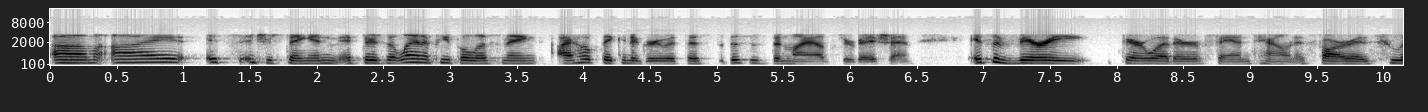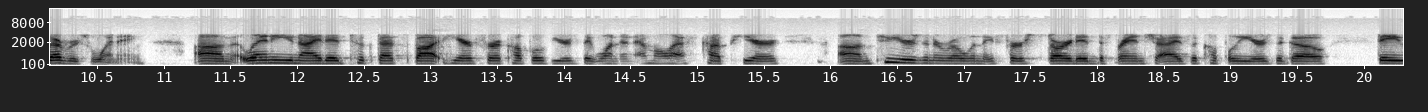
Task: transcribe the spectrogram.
Um, I it's interesting, and if there's Atlanta people listening, I hope they can agree with this. But this has been my observation. It's a very fair weather fan town as far as whoever's winning. Um, Atlanta United took that spot here for a couple of years. They won an MLS Cup here um, two years in a row when they first started the franchise a couple of years ago. They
